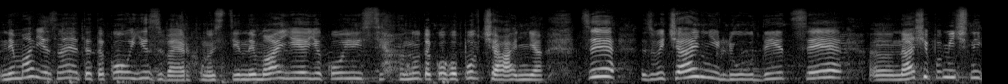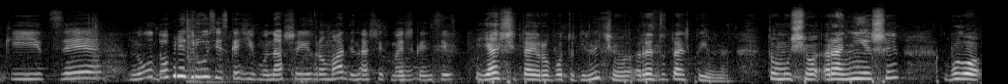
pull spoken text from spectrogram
Немає, знаєте, такої зверхності, немає якоїсь ну такого повчання. Це звичайні люди, це е, наші помічники, це ну добрі друзі, скажімо, нашої громади, наших мешканців. Я вважаю роботу дільничого результативною, тому що раніше було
